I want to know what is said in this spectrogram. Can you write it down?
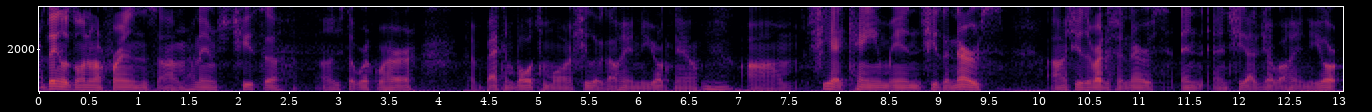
I think it was one of my friends. Um, her name's Chisa. I used to work with her back in Baltimore. She lives out here in New York now. Um, she had came in. She's a nurse. Uh, she's a registered nurse, and and she got a job out here in New York.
